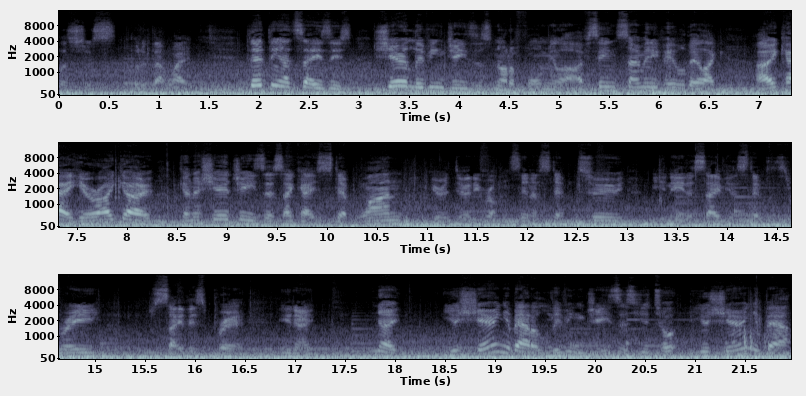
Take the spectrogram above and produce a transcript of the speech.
Let's just put it that way. Third thing I'd say is this share a living Jesus, not a formula. I've seen so many people, they're like, okay, here I go, gonna share Jesus. Okay, step one, you're a dirty, rotten sinner. Step two, you need a savior. Step three, say this prayer. You know, no, you're sharing about a living Jesus. You're, talk, you're sharing about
